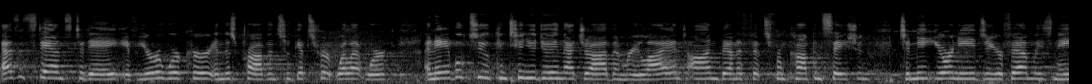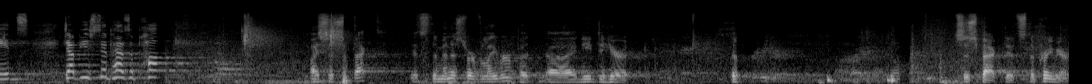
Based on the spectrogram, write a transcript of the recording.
As it stands today, if you're a worker in this province who gets hurt while at work, unable to continue doing that job and reliant on benefits from compensation to meet your needs or your family's needs, WSIB has a pop. I suspect it's the Minister of Labour, but uh, I need to hear it. The suspect it's the Premier.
